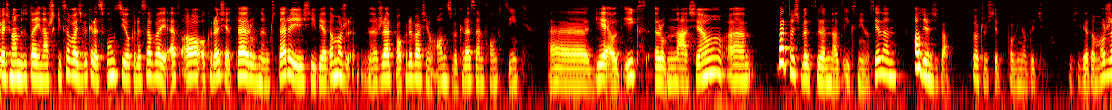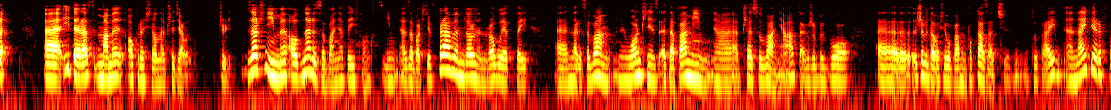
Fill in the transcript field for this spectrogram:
Cześć, mamy tutaj naszkicować wykres funkcji okresowej f o okresie t równym 4, jeśli wiadomo, że, że pokrywa się on z wykresem funkcji e, g od x równa się e, wartość bezwzględna z x minus 1 odjąć 2. To oczywiście powinno być, jeśli wiadomo, że. E, I teraz mamy określone przedziały. Czyli zacznijmy od narysowania tej funkcji. E, Zobaczcie, w prawym dolnym rogu ja tutaj e, narysowałam łącznie z etapami e, przesuwania, tak żeby było żeby dało się Wam pokazać tutaj. E, Najpierw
